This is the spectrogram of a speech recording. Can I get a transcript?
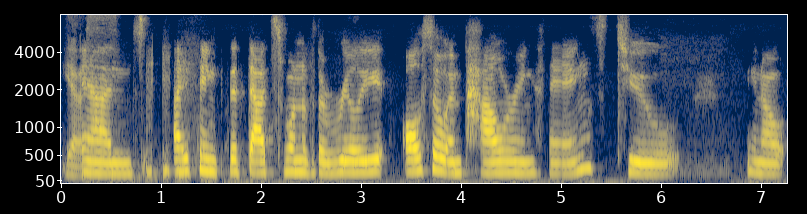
Yes. And I think that that's one of the really also empowering things to, you know,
